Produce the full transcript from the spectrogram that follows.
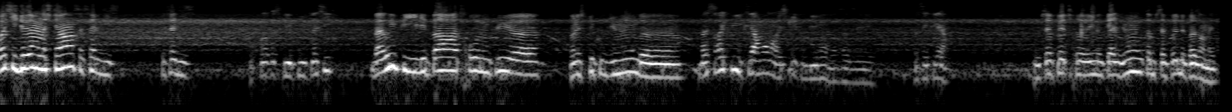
Moi, si je devais m'en acheter un, ça serait le 10. FIFA 10. Pourquoi Parce qu'il est plus classique Bah oui, puis il est pas trop non plus euh, dans l'esprit Coupe du Monde. euh, Bah c'est vrai que lui il est clairement dans l'esprit Coupe du Monde, ça c'est. Ça c'est clair. donc ça peut être une occasion, comme ça peut ne pas en être.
